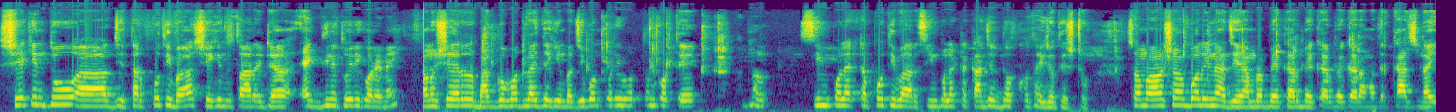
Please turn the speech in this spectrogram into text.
সে কিন্তু যে তার প্রতিভা, সে কিন্তু তার এটা একদিনে তৈরি করে নাই। মানুষের ভাগ্য বদলাইতে কিংবা জীবন পরিবর্তন করতে আপনার সিম্পল একটা প্রতিভা আর সিম্পল একটা কাজের দক্ষতাই যথেষ্ট। সো আমরা অনেক সময় বলি না যে, আমরা বেকার বেকার বেকার, আমাদের কাজ নাই।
